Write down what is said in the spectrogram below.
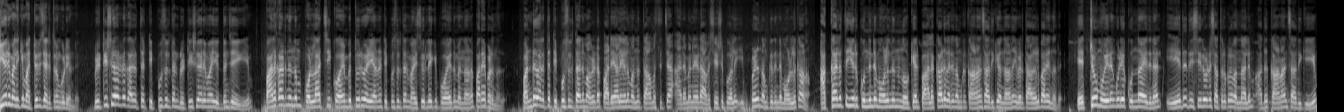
ഈ ഒരു മലയ്ക്ക് മറ്റൊരു ചരിത്രം കൂടിയുണ്ട്. ബ്രിട്ടീഷുകാരുടെ കാലത്ത് ടിപ്പു സുൽത്താൻ ബ്രിട്ടീഷുകാരുമായി യുദ്ധം ചെയ്യുകയും പാലക്കാട് നിന്നും പൊള്ളാച്ചി കോയമ്പത്തൂർ വഴിയാണ് ടിപ്പു സുൽത്താൻ മൈസൂരിലേക്ക് പോയതും എന്നാണ് പറയപ്പെടുന്നത്. പണ്ട് കാലത്ത് ടിപ്പു സുൽത്താനും അവരുടെ പടയാളികളും വന്ന് താമസിച്ച അരമനയുടെ അവശേഷിപ്പുകൾ ഇപ്പോഴും നമുക്ക് ഇതിന്റെ മുകളിൽ കാണാം. അക്കാലത്ത് ഈ ഒരു കുന്നിന്റെ മുകളിൽ നിന്ന് നോക്കിയാൽ പാലക്കാട് വരെ നമുക്ക് കാണാൻ സാധിക്കുമെന്നാണ് ഇവിടുത്തെ ആളുകൾ പറയുന്നത്. ഏറ്റവും ഉയരം കൂടിയ കുന്നായതിനാൽ ഏത് ദിശയിലൂടെ ശത്രുക്കൾ വന്നാലും അത് കാണാൻ സാധിക്കുകയും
